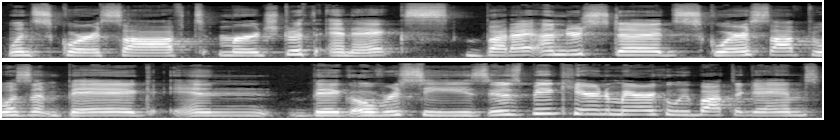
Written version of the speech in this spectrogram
when Squaresoft merged with Enix, but I understood Squaresoft wasn't big in big overseas. It was big here in America. We bought their games,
